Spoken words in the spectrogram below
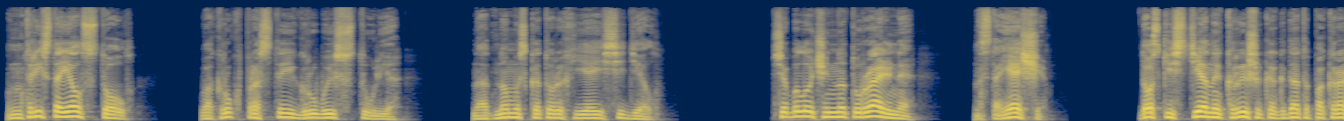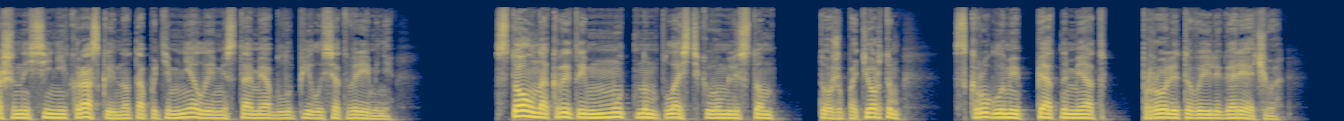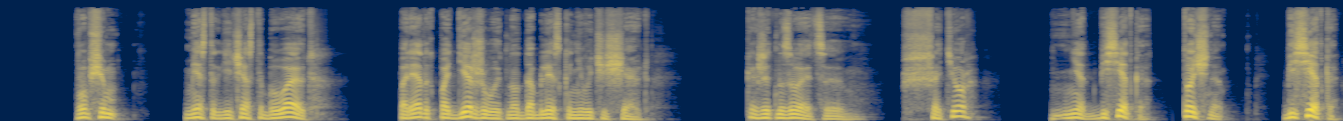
Внутри стоял стол, вокруг простые грубые стулья, на одном из которых я и сидел. Все было очень натуральное, настоящее. Доски стены, крыши когда-то покрашены синей краской, но та потемнела и местами облупилась от времени. Стол, накрытый мутным пластиковым листом, тоже потертым, с круглыми пятнами от пролитого или горячего. В общем, место, где часто бывают, порядок поддерживают, но до блеска не вычищают. Как же это называется? Шатер? Нет, беседка. Точно, беседка.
